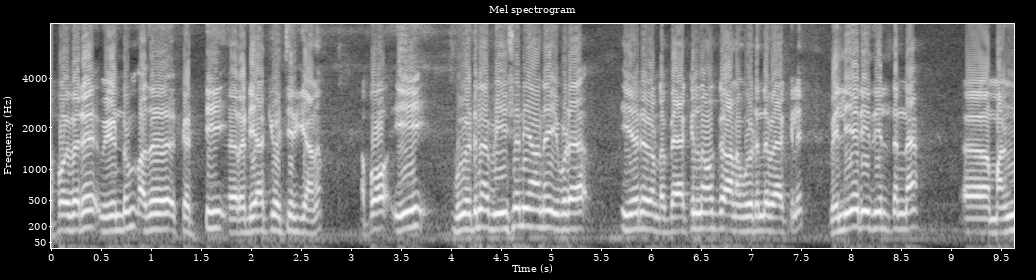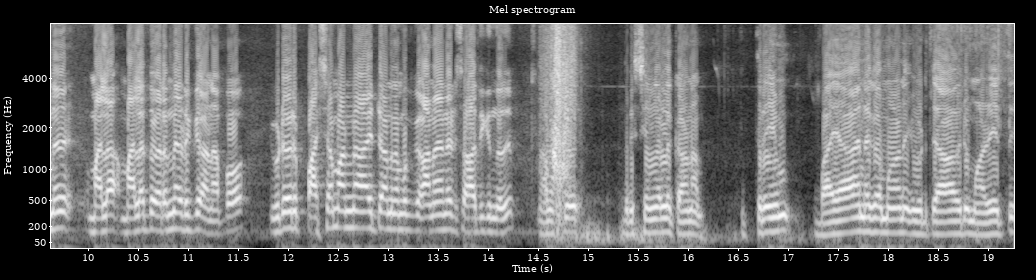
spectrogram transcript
അപ്പോൾ ഇവർ വീണ്ടും അത് കെട്ടി റെഡിയാക്കി വെച്ചിരിക്കുകയാണ്. അപ്പോൾ ഈ വീടിനെ ഭീഷണിയാണ് ഇവിടെ ഈ ഒരു കണ്ടോ ബാക്കിൽ നമുക്ക് കാണാം വീടിന്റെ ബാക്കിൽ വലിയ രീതിയിൽ തന്നെ മണ്ണ് മല മല തുറന്നെടുക്കുകയാണ് അപ്പോൾ ഇവിടെ ഒരു പശ മണ്ണായിട്ടാണ് നമുക്ക് കാണാനായിട്ട് സാധിക്കുന്നത്. നമുക്ക് ദൃശ്യങ്ങളിൽ കാണാം. ഇത്രയും ഭയാനകമാണ് ഇവിടുത്തെ ആ ഒരു മഴയത്ത്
